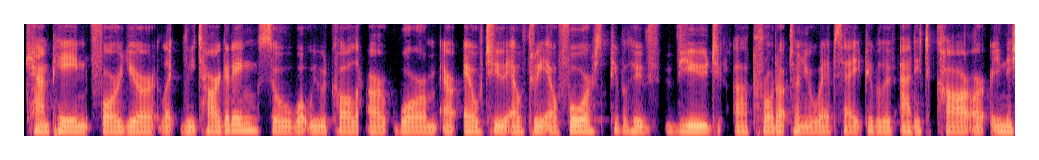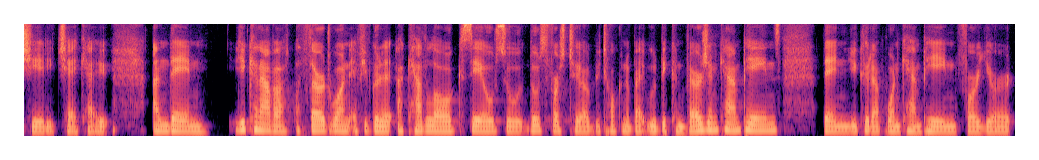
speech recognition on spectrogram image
campaign for your like retargeting. So what we would call our warm our L2, L3, L4, people who've viewed a product on your website, people who've added to car or initiated checkout. And then you can have a, a, third one if you've got a, a, catalog sale. So those first two I'll be talking about would be conversion campaigns. Then you could have one campaign for your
